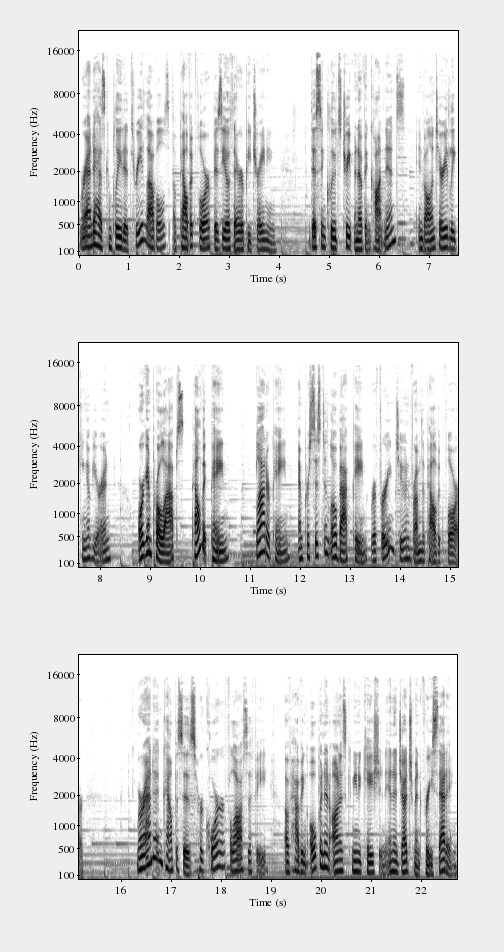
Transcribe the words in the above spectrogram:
Miranda has completed three levels of pelvic floor physiotherapy training. This includes treatment of incontinence, involuntary leaking of urine, organ prolapse, pelvic pain, bladder pain, and persistent low back pain referring to and from the pelvic floor. Miranda encompasses her core philosophy of having open and honest communication in a judgment free setting.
